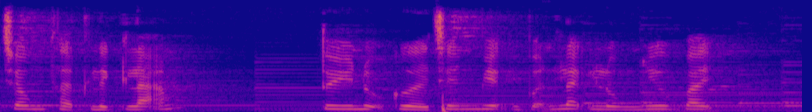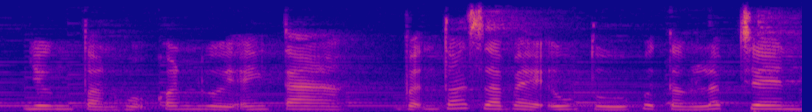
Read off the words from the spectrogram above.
trông thật lịch lãm. Tuy nụ cười trên miệng vẫn lạnh lùng như vậy, nhưng toàn bộ con người anh ta vẫn toát ra vẻ ưu tú của tầng lớp trên.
